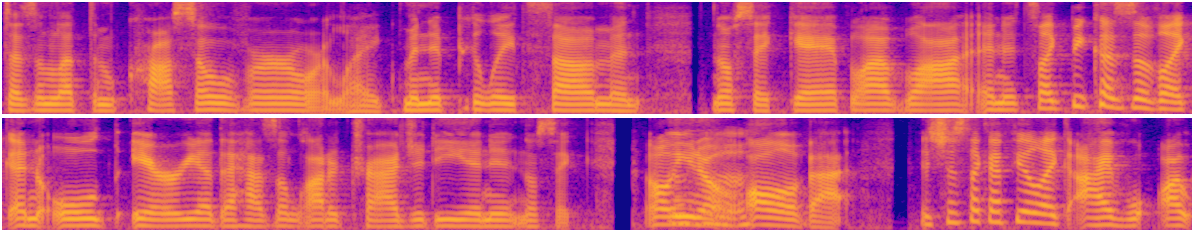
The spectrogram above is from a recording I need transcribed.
doesn't let them cross over or like manipulates them and no sé qué, blah blah, and it's like because of like an old area that has a lot of tragedy in it, no sé, oh you know Uh-huh. all of that. It's just like I feel like I've I,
